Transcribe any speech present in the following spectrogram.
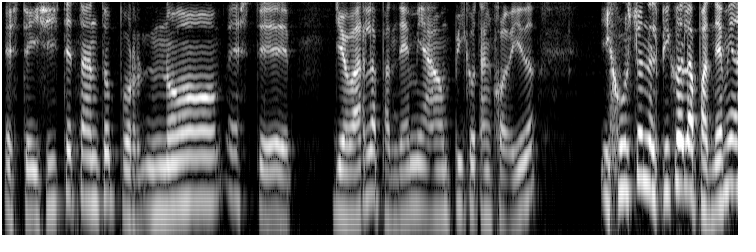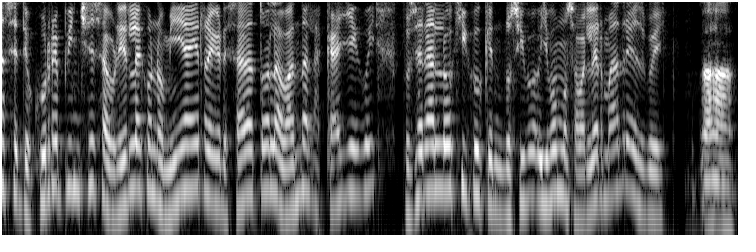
este, hiciste tanto por no, este, llevar la pandemia a un pico tan jodido. Y justo en el pico de la pandemia se te ocurre pinches abrir la economía y regresar a toda la banda a la calle, güey. Pues era lógico que nos íbamos a valer madres, güey. Ajá.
